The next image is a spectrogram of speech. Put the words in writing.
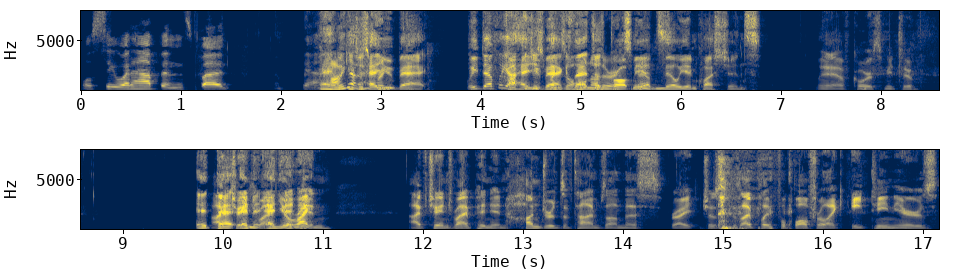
we'll see what happens. But yeah. Hey, we gotta have bring, you back. We definitely gotta have you back. That just brought expense. me a million questions. Yeah, of course, me too. It, that, and, and you're right. I've changed my opinion hundreds of times on this, right? Just because I played football for like 18 years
